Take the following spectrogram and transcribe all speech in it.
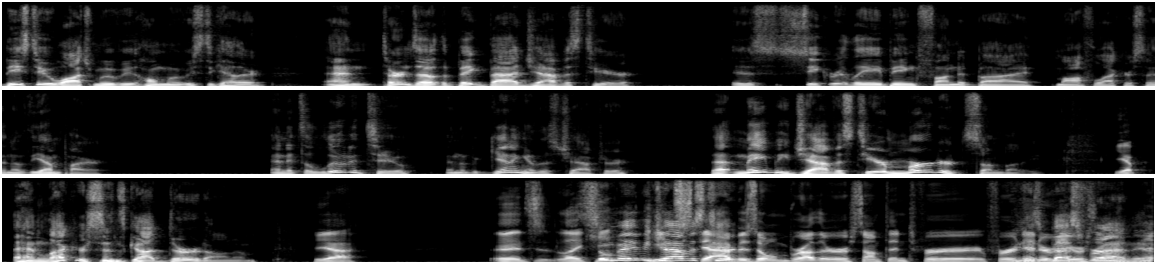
these two watch movie home movies together, and turns out the big bad Javis Tyrr is secretly being funded by Moff Lecersen of the Empire. And it's alluded to in the beginning of this chapter that maybe Javis Tyrr murdered somebody. Yep. And Lecersen's got dirt on him. Yeah. It's like So he, maybe he'd Javis stab Tyrr- his own brother or something for for an His interview best or friend, something. yeah.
